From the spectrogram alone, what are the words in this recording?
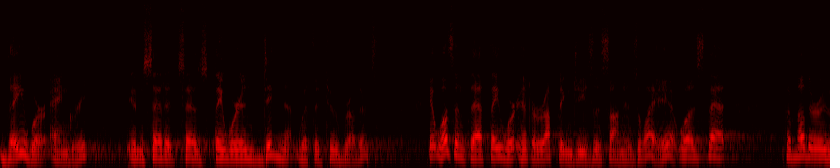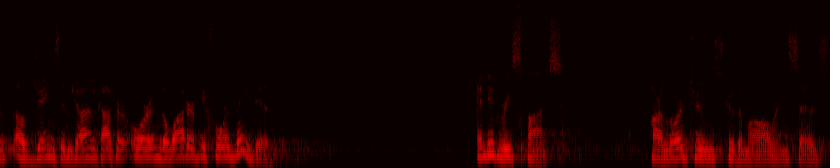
they were angry. Instead, it says they were indignant with the two brothers. It wasn't that they were interrupting Jesus on his way, it was that the mother of, of James and John got her oar in the water before they did. And in response, our Lord turns to them all and says,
